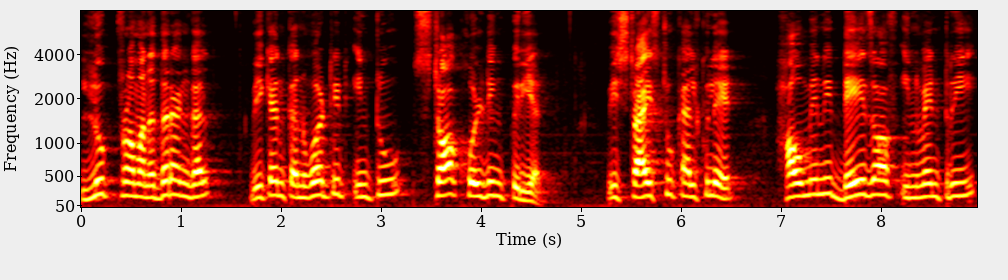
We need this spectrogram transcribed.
looked from another angle. We can convert it into stock holding period, which tries to calculate how many days of inventory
